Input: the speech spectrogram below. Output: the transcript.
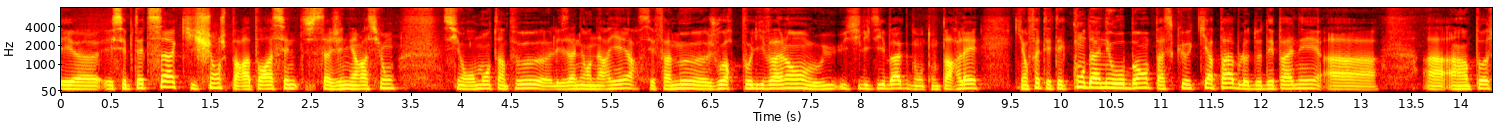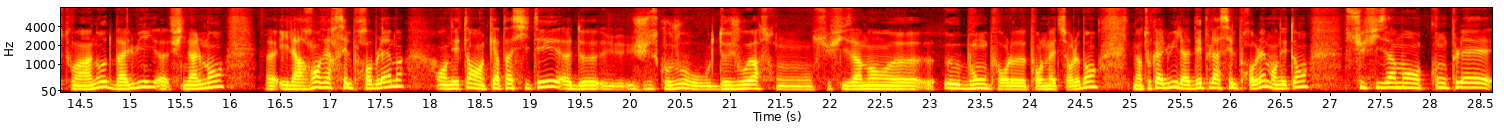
Euh, et, c'est peut-être ça qui change par rapport à sa génération. Si on remonte un peu euh, les années en arrière, ces fameux joueurs polyvalents ou utility back dont on parlait, qui en fait étaient condamnés au banc parce que capables de dépanner à, à, un poste ou à un autre, bah lui, euh, finalement, euh, il a renversé le problème en étant en capacité de, jusqu'au jour où deux joueurs seront suffisamment euh, eux bons pour le, pour le mettre sur le banc, mais en tout cas, lui, il a déplacé le problème en étant suffisamment complet,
